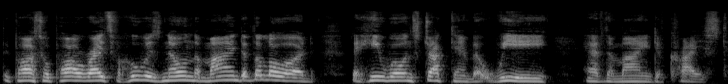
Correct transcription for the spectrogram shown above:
The Apostle Paul writes, For who has known the mind of the Lord, that he will instruct him? But we have the mind of Christ.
